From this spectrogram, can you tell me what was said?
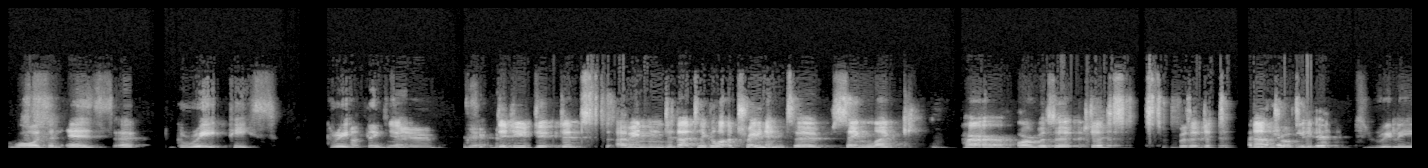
was and is a great piece. Great. oh, thank Yeah. you Yeah. Did you do did I mean did that take a lot of training to sing like her or was it just was it just natural to you you? did really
